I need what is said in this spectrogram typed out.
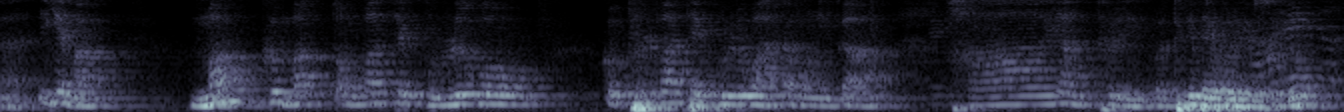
예, 이게 막 막그막 똥밭에 굴르고 그 풀밭에 굴르고 하다 보니까 하얀 털이 어떻게 돼버렸어요?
